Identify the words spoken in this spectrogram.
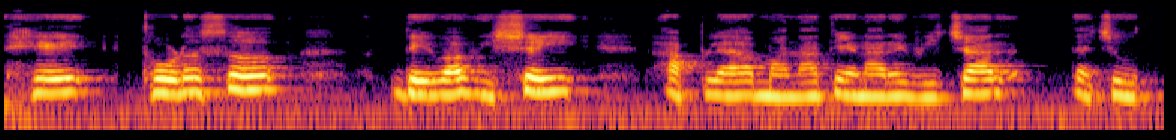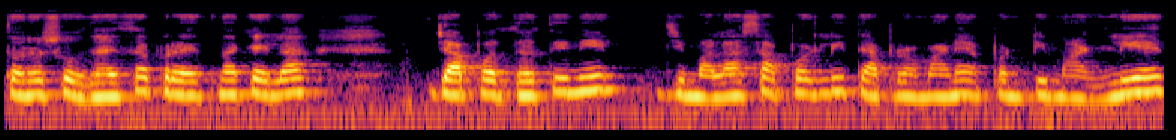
हे थोडंसं देवाविषयी आपल्या मनात येणारे विचार त्याची उत्तरं शोधायचा प्रयत्न केला. ज्या पद्धतीने जी मला सापडली त्याप्रमाणे आपण ती मांडली आहेत.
